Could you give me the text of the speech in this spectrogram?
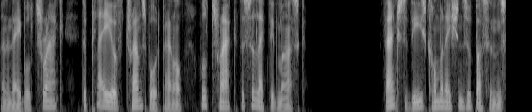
and enable Track, the play of Transport panel will track the selected mask. Thanks to these combinations of buttons,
